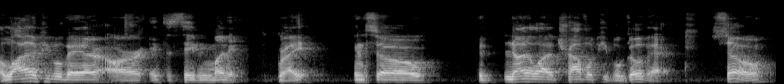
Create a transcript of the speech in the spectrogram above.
a lot of people there are into saving money, right? And so not a lot of travel people go there. So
